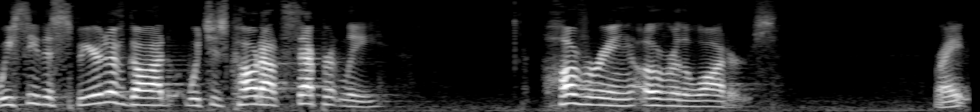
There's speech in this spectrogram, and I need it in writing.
We see the Spirit of God, which is called out separately, hovering over the waters, right?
